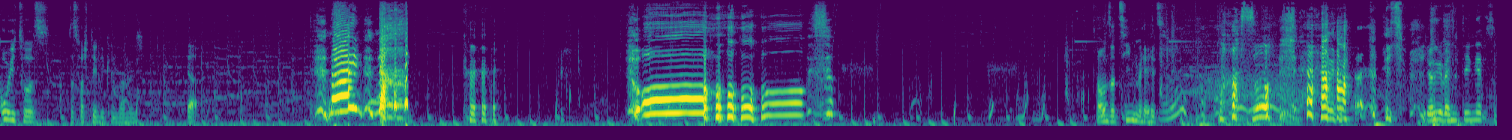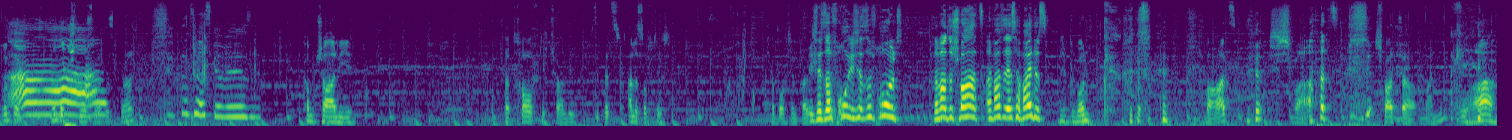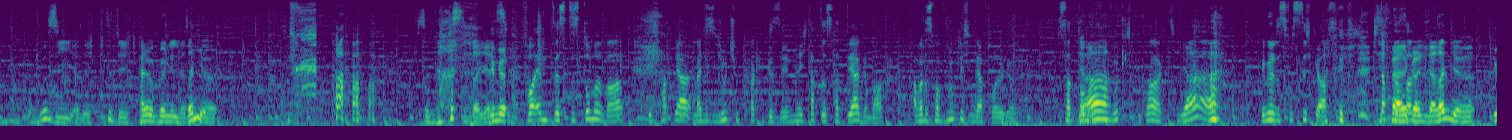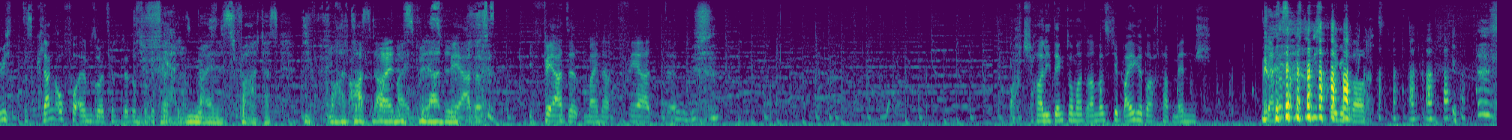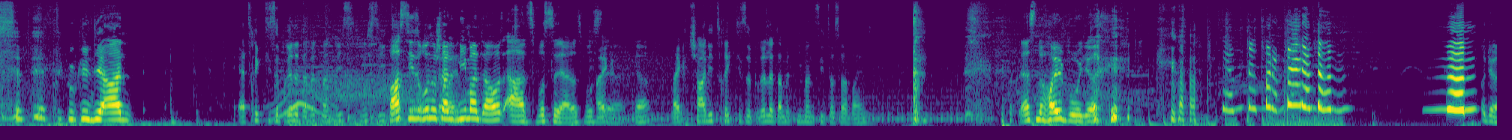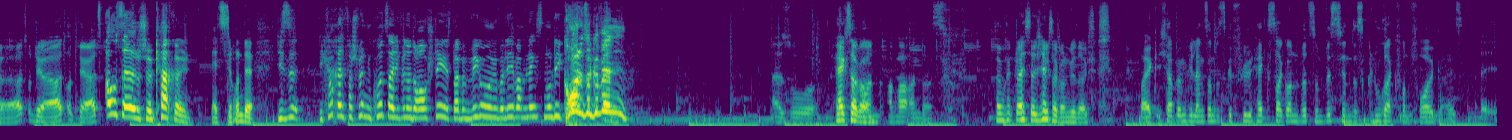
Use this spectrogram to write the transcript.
Oitus. Das verstehen die Kinder nicht. Ja. Nein! Nein! Oh! Das war unser Teammate. Ach so. Ich, Junge, wenn du den jetzt runter, Ah. runtergestoßen hättest, ne? Das wär's gewesen. Komm, Charlie. Ich vertrau auf dich, Charlie. Ich setz alles auf dich. Ich hab auf den Fall. Ich setz auf Rot, ich setz auf Rot. Dann warte schwarz. Dann warte erst mal beides. Ich hab gewonnen. Schwarz. Schwarz? Schwarzer Mann. Oha. Lucy, also ich bitte dich. Keine gönnen Lasagne. Was denn das denn da jetzt? Junge, vor allem das, das Dumme war, ich hab ja mal diese YouTube-Kacke gesehen. Ich dachte, das hat der gemacht. Aber das war wirklich in der Folge. Das hat Dom Ja. wirklich gesagt. Ja. Junge, das wusste ich gar nicht. Ich Die dachte, Pferde das, hat, Lasagne. wirklich, das klang auch vor allem so, als hätte der das so getestet. meines Vaters. Die Vaters meines. Pferdes. Die Pferde meiner Pferde. Ach, Charlie, denk doch mal dran, was ich dir beigebracht habe, Mensch. Ja, das hab ich dir nicht beigebracht. Guck ihn dir an. Er trägt diese Brille, damit man nicht, nicht sieht. Was, diese Runde er schaltet weint. niemand aus? Ah, das wusste er, das wusste Mike? er. Ja. Mike, Charlie trägt diese Brille, damit niemand sieht, dass er weint. Das ist eine Heulboje. und jetzt, und jetzt, und jetzt. Außerirdische Kacheln. Letzte Runde. Diese, die Kacheln verschwinden kurzzeitig, wenn du drauf stehst. Bleib in Bewegung und überlebe am längsten, um die Krone zu gewinnen. Also. Hexagon. Aber anders. Wir haben gleichzeitig Hexagon gesagt. Mike, ich habe irgendwie langsam das Gefühl, Hexagon wird so ein bisschen das Glurak von Fall Guys.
